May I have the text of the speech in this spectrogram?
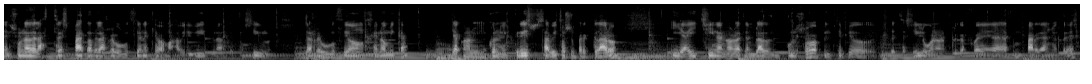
es una de las tres patas de las revoluciones que vamos a vivir durante este siglo. La revolución genómica, ya con el, con el CRISP se ha visto súper claro, y ahí China no le ha temblado el pulso a principio de este siglo, bueno, creo que fue hace un par de años, tres,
